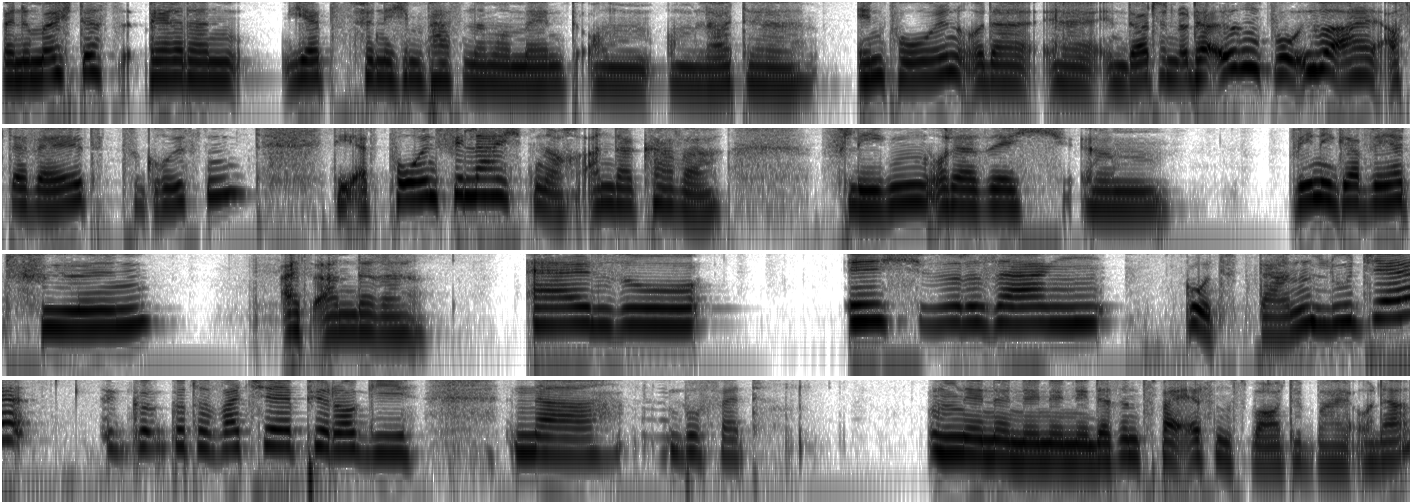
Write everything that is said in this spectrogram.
Wenn du möchtest, wäre dann jetzt, finde ich, ein passender Moment, um, um Leute in Polen oder äh, in Deutschland oder irgendwo überall auf der Welt zu grüßen, die als Polen vielleicht noch undercover fliegen oder sich ähm, weniger wert fühlen als andere. Also, ich würde sagen, Gut, dann ludzie go- gotowacie pierogi na Buffet. Nee, nee, nee, nee, nee, da sind zwei Essensworte bei, oder?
